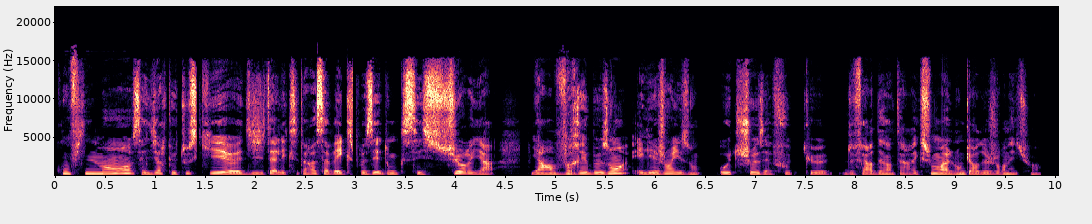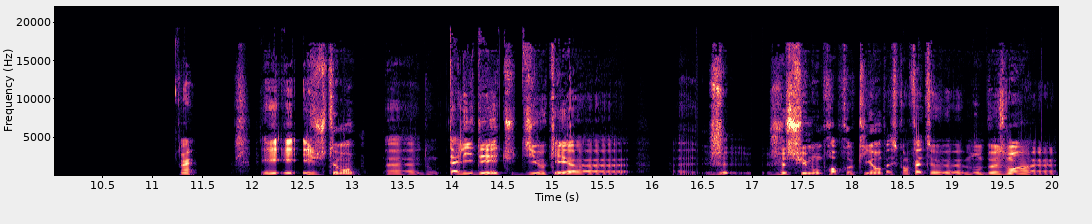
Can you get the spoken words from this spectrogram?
confinement, c'est-à-dire que tout ce qui est digital, etc., ça va exploser. Donc, c'est sûr, il y a, un vrai besoin et les gens, ils ont autre chose à foutre que de faire des interactions à longueur de journée, tu vois. Ouais. Et, justement, donc, tu as l'idée, tu te dis, OK, euh, je, suis mon propre client parce qu'en fait, euh, mon besoin, euh,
